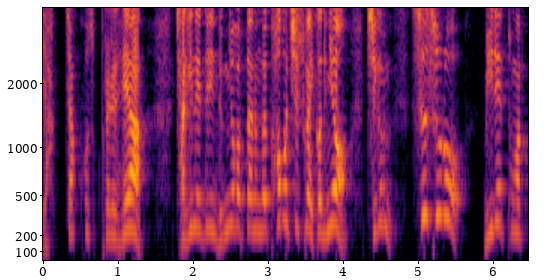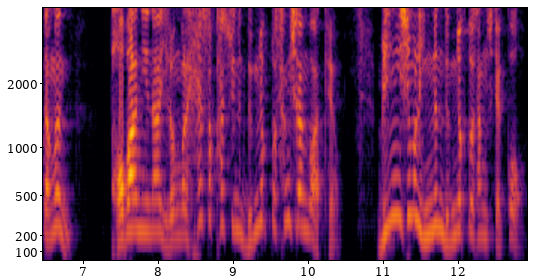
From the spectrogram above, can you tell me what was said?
약자 코스프레를 해야 자기네들이 능력 없다는 걸 커버칠 수가 있거든요. 지금 스스로 미래통합당은 법안이나 이런 걸 해석할 수 있는 능력도 상실한 것 같아요. 민심을 읽는 능력도 상실했고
